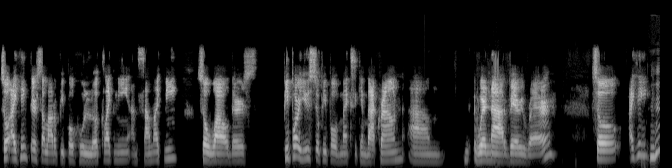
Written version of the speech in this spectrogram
So I think there's a lot of people who look like me and sound like me. So while there's people are used to people of Mexican background, um, we're not very rare. So I think hmm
